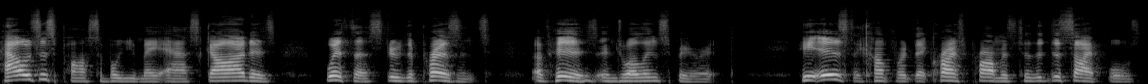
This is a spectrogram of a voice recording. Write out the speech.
How is this possible, you may ask? God is with us through the presence of His indwelling Spirit. He is the comfort that Christ promised to the disciples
